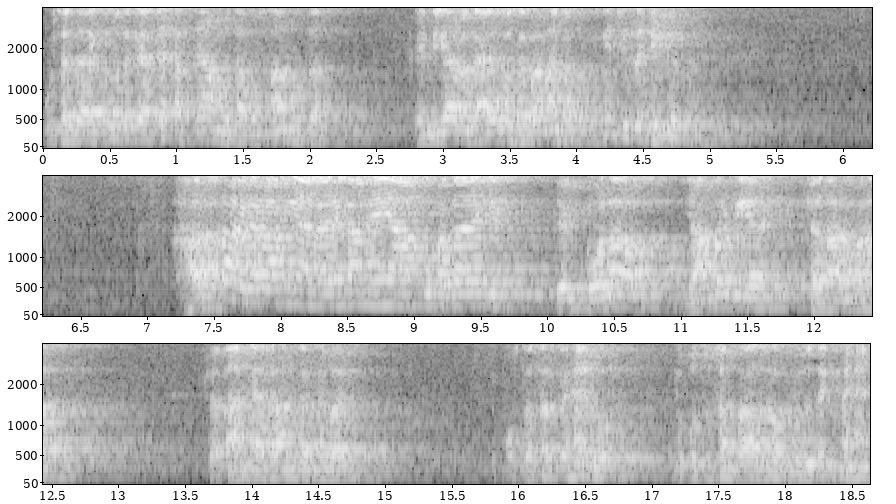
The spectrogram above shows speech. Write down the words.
पूछा जाए, क्यों? तो कहते हैं, कत्लेआम होता, नुकसान होता। इंडिया में गाय को जबा ना करो, ये चीज़ें क्लियर है। हत्या अगर आप यहाँ अमेरिका में आपको पता है कि एक टोला यहाँ पर भी है, शैतान परस। शैतान का एहतराम करने वाले। मुख्तसर से हैं लोग, जो खसूस बाज लोग म्यूज़िक में हैं।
